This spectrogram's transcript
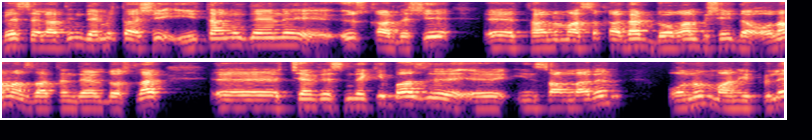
ve Selahattin Demirtaş'ı iyi tanıdığını, üst kardeşi e, tanıması kadar doğal bir şey de olamaz zaten değerli dostlar. E, çevresindeki bazı e, insanların onu manipüle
